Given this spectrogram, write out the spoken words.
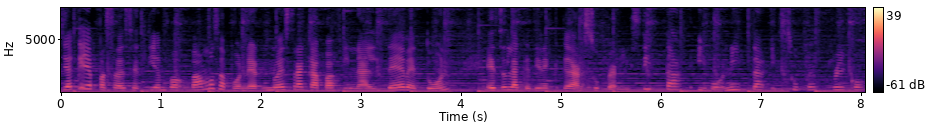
Ya que ya pasado ese tiempo, vamos a poner nuestra capa final de betún. Esta es la que tiene que quedar súper listita y bonita y súper rico.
